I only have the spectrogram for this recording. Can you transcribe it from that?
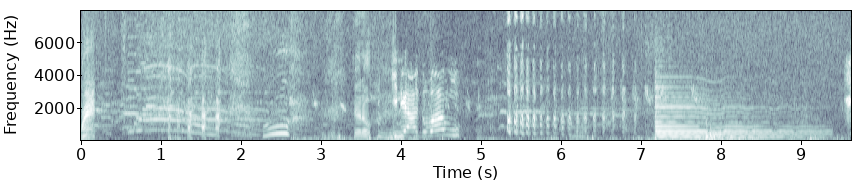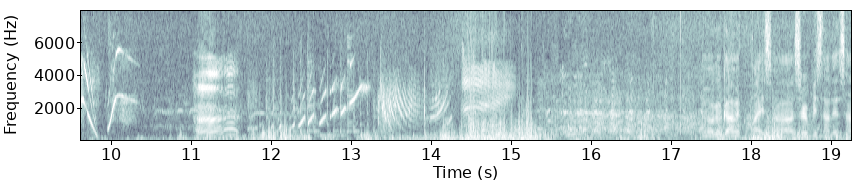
Yan oh. Ginagawa mo. Yung magagamit tayo sa service natin sa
